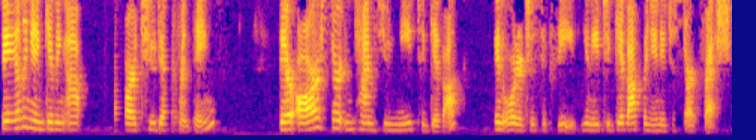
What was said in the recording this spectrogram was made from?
failing and giving up are two different things. There are certain times you need to give up in order to succeed. You need to give up and you need to start fresh.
